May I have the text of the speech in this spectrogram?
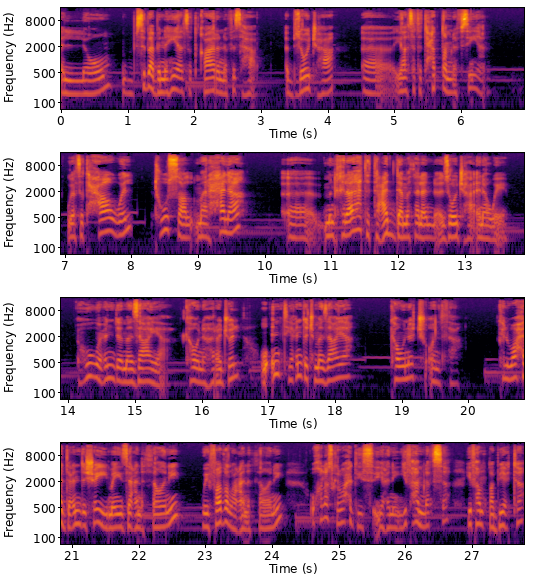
اللوم بسبب إن هي تقارن نفسها بزوجها. جالسة آه، تتحطم نفسيا وجالسة تحاول توصل مرحلة آه، من خلالها تتعدى مثلا زوجها anyway هو عنده مزايا كونه رجل وأنت عندك مزايا كونك أنثى. كل واحد عنده شيء يميزه عن الثاني ويفضله عن الثاني وخلاص كل واحد يعني يفهم نفسه يفهم طبيعته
